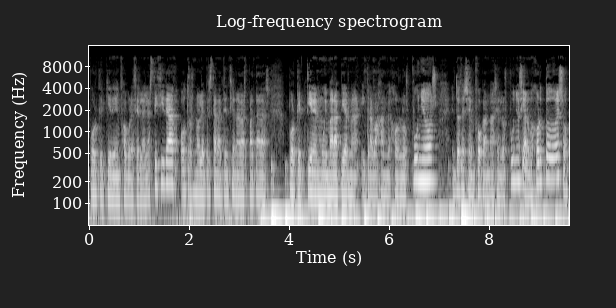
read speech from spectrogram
porque quieren favorecer la elasticidad, otros no le prestan atención a las patadas porque tienen muy mala pierna y trabajan mejor los puños, entonces se enfocan más en los puños y a lo mejor todo eso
